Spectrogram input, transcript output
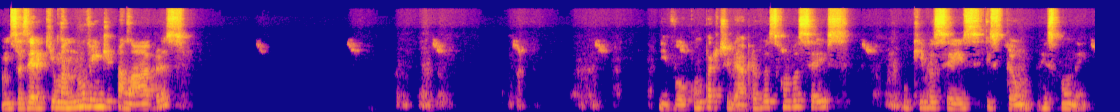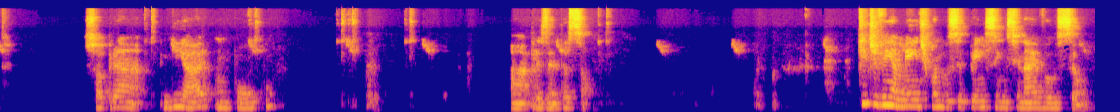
Vamos fazer aqui uma nuvem de palavras. E vou compartilhar para com vocês o que vocês estão respondendo. Só para guiar um pouco a apresentação. O que, te vem à mente quando você pensa em ensinar evolução?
